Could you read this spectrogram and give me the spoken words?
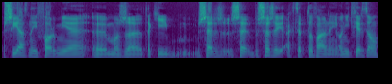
przyjaznej formie, e, może takiej szerzej akceptowalnej. Oni twierdzą,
